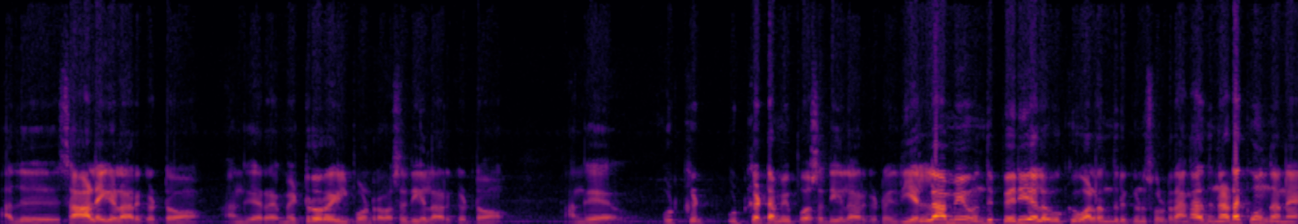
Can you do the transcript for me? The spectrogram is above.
அது சாலைகளாக இருக்கட்டும் அங்கே மெட்ரோ ரயில் போன்ற வசதிகளாக இருக்கட்டும் அங்கே உட்கட் உட்கட்டமைப்பு வசதிகளாக இருக்கட்டும் இது எல்லாமே வந்து பெரிய அளவுக்கு வளர்ந்துருக்குன்னு சொல்கிறாங்க அது நடக்கும் தானே?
